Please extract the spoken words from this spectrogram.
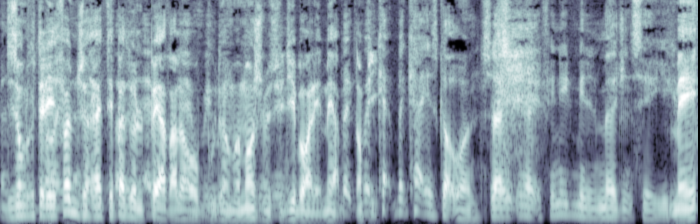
Disons que le téléphone, j'arrêtais pas de le perdre. Alors au bout d'un moment, je me suis dit bon allez merde, tant pis. Mais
